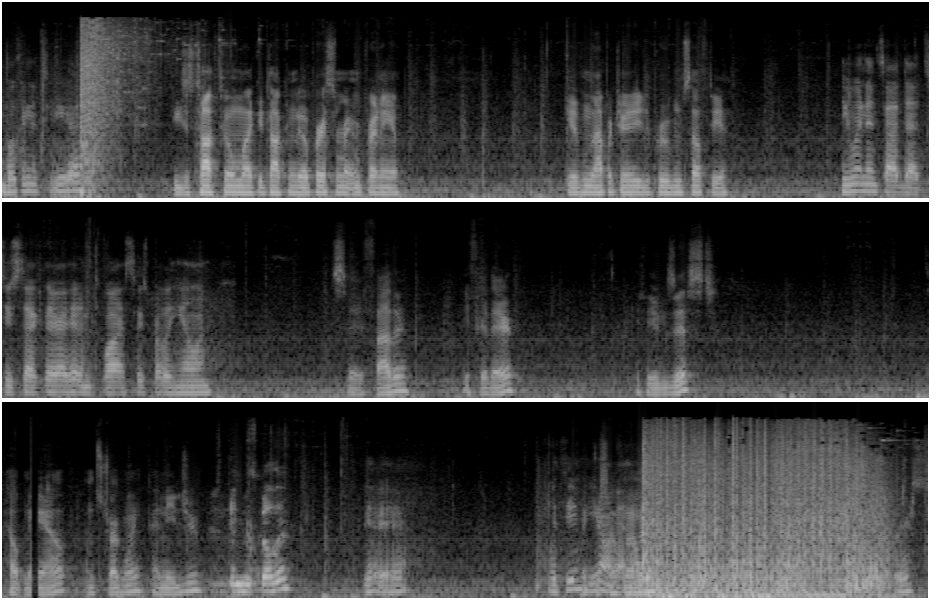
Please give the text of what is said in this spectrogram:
Booking it to you guys. You just talk to him like you're talking to a person right in front of you. Give him an opportunity to prove himself to you. He went inside that two stack there. I hit him twice. So he's probably healing. Say, Father, if you're there, if you exist, help me out. I'm struggling. I need you. In this building? Yeah, yeah. yeah. With you? Make you don't yourself have a known to me. helmet. First.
